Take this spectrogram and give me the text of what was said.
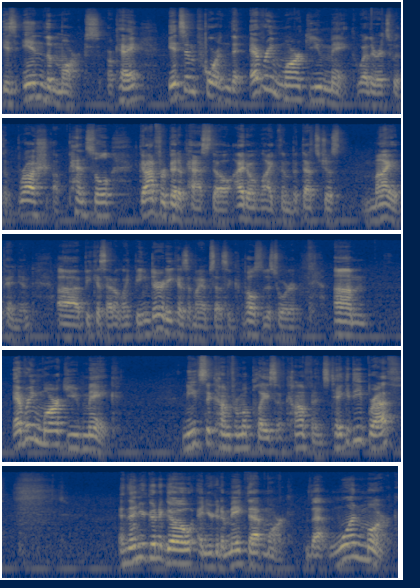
is in the marks, okay? It's important that every mark you make, whether it's with a brush, a pencil, God forbid a pastel, I don't like them, but that's just my opinion, uh, because I don't like being dirty because of my obsessive compulsive disorder. Um, every mark you make needs to come from a place of confidence. Take a deep breath, and then you're going to go and you're going to make that mark, that one mark.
